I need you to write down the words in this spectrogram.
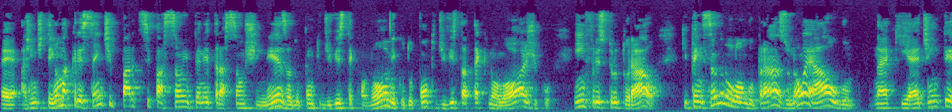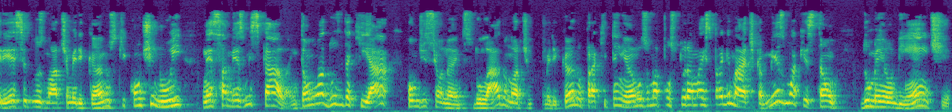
é, a gente tem uma crescente participação e penetração chinesa do ponto de vista econômico, do ponto de vista tecnológico, infraestrutural, que pensando no longo prazo não é algo né, que é de interesse dos norte-americanos que continue nessa mesma escala. Então não há dúvida que há condicionantes do lado norte-americano para que tenhamos uma postura mais pragmática. Mesmo a questão do meio ambiente,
